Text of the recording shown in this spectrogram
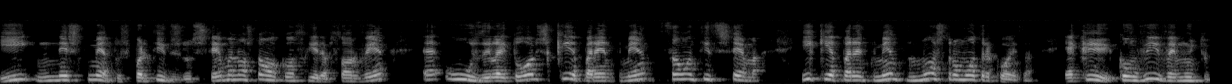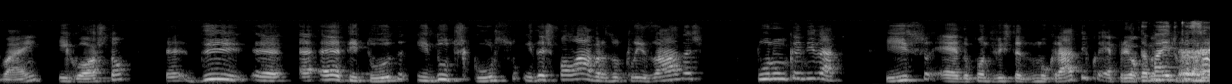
E, neste momento, os partidos do sistema não estão a conseguir absorver uh, os eleitores que aparentemente são antissistema e que aparentemente demonstram uma outra coisa: é que convivem muito bem e gostam uh, de uh, a, a atitude e do discurso e das palavras utilizadas por um candidato. E isso é, do ponto de vista democrático, é preocupante. Também a educação,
